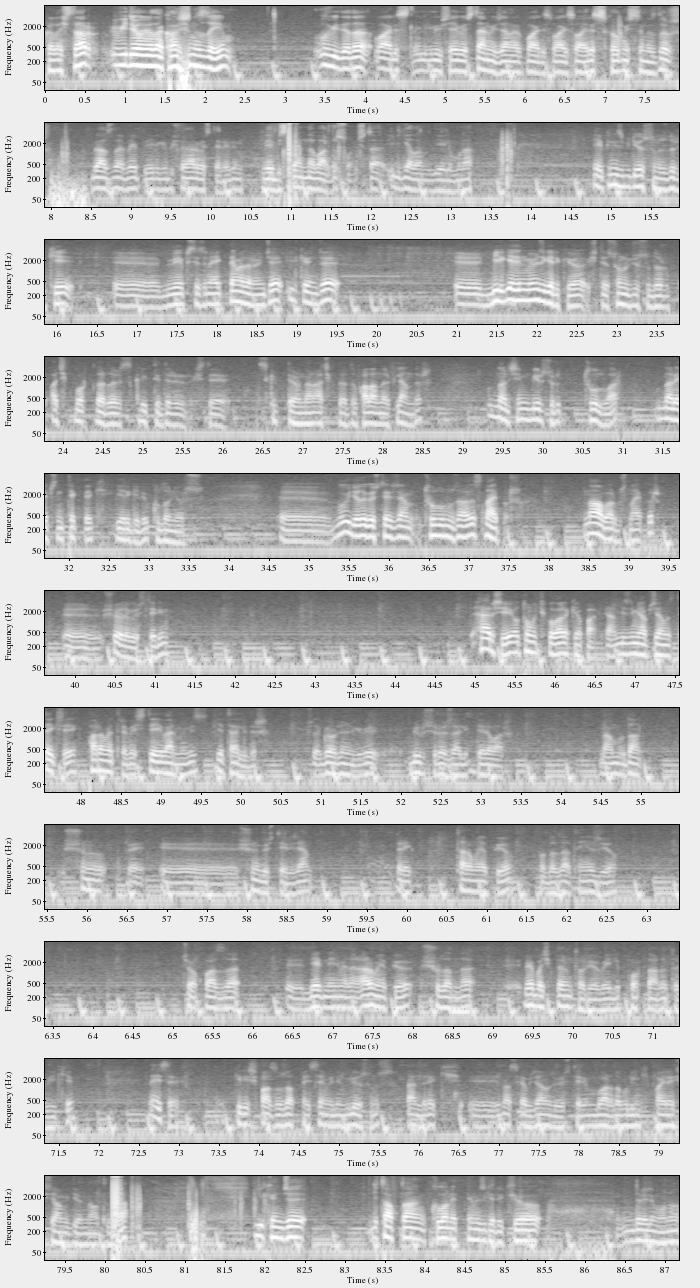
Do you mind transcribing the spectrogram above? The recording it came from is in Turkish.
arkadaşlar. Videoyla da karşınızdayım. Bu videoda virus ile ilgili bir şey göstermeyeceğim. Hep virus, virus, virus sıkılmışsınızdır. Biraz da web ile ilgili bir şeyler gösterelim. Web isteyen de vardır sonuçta. ilgi alanı diyelim buna. Hepiniz biliyorsunuzdur ki e, bir web sitesine eklemeden önce ilk önce e, bilgi edinmemiz gerekiyor. İşte sunucusudur, açık boardlarıdır, scriptidir, işte scriptlerinden açıklardır falandır filandır. Bunlar için bir sürü tool var. Bunlar hepsini tek tek yeri geliyor kullanıyoruz. Ee, bu videoda göstereceğim tool'umuzun adı Sniper. Ne yapar bu Sniper? Ee, şöyle göstereyim. Her şeyi otomatik olarak yapar. Yani bizim yapacağımız tek şey parametre ve siteyi vermemiz yeterlidir. İşte gördüğünüz gibi bir sürü özellikleri var. Ben buradan şunu ve eee, şunu göstereceğim. Direkt tarama yapıyor. Orada zaten yazıyor. Çok fazla e, derin inmeden arama yapıyor. Şuradan da e, web açıklarını tarıyor belli portlarda tabii ki. Neyse giriş fazla uzatmayı sevmedim biliyorsunuz. Ben direkt e, nasıl yapacağımızı göstereyim. Bu arada bu linki paylaşacağım videonun altında. İlk önce GitHub'dan klon etmemiz gerekiyor. İndirelim onu.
